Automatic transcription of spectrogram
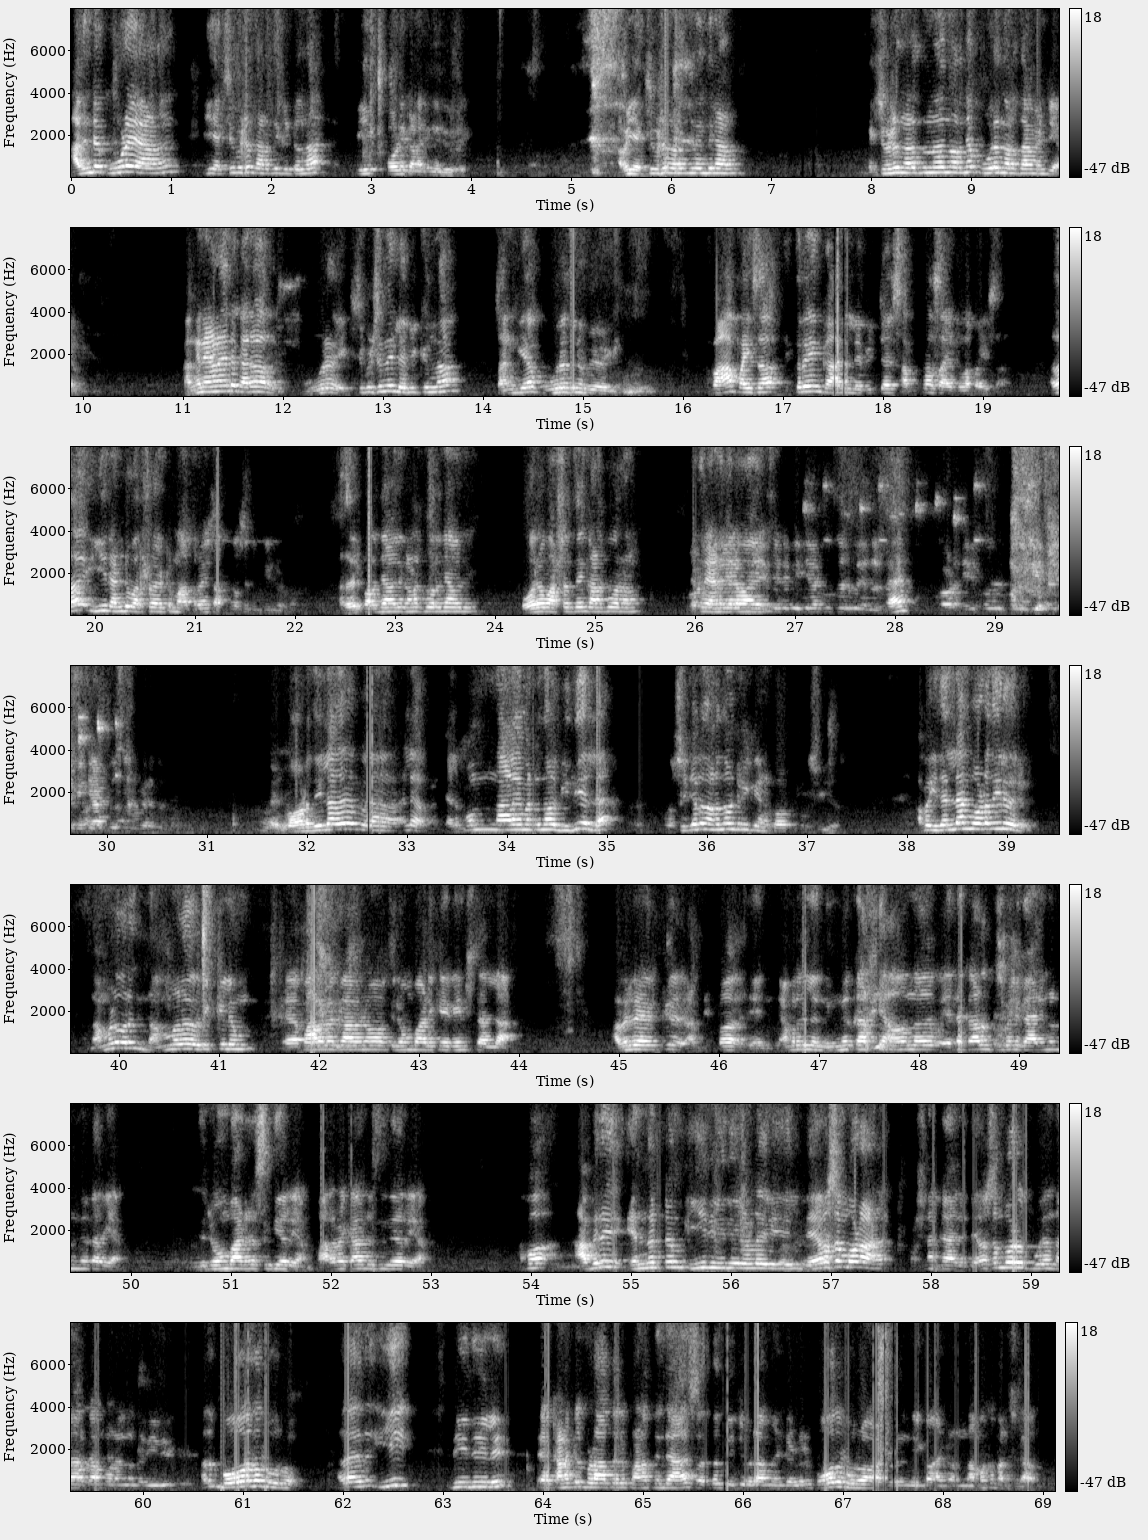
അതിന്റെ കൂടെയാണ് ഈ എക്സിബിഷൻ നടത്തി കിട്ടുന്ന ഈ കോടിക്കണക്കിന് രൂപ. അപ്പൊ ഈ എക്സിബിഷൻ നടത്തുന്നത് എന്തിനാണ്? എക്സിബിഷൻ നടത്തുന്നതെന്ന് പറഞ്ഞാൽ പൂരം നടത്താൻ വേണ്ടിയാണ്. അങ്ങനെയാണ് അതിന്റെ കരാറ്. പൂര എക്സിബിഷനിൽ ലഭിക്കുന്ന സംഖ്യ പൂരത്തിന് ഉപയോഗിക്കും അപ്പൊ ആ പൈസ ഇത്രയും കാലം ലഭിച്ച സർപ്ലസ് ആയിട്ടുള്ള പൈസ. അതാ ഈ രണ്ട് വർഷമായിട്ട് മാത്രമേ സർപ്ലസ് കിട്ടിയിട്ടുള്ളൂ. അതൊരു പറഞ്ഞാൽ മതി കണക്ക് പറഞ്ഞാൽ മതി. ഓരോ വർഷത്തെയും കണക്ക് പറയണം. എത്രയാണ് നിലവാരം? കോടതിയിൽ അത് അല്ല ചിലപ്പം നാളെ മറ്റന്നാൾ വിധിയല്ല. പ്രൊസീജിയർ നടന്നുകൊണ്ടിരിക്കുകയാണ് പ്രൊസീജിയർ അപ്പൊ ഇതെല്ലാം കോടതിയിൽ വരും. നമ്മൾ പറയും നമ്മൾ ഒരിക്കലും പാറമേക്കാവിനോ തിരുവമ്പാടിക്ക് അഗേൻസ്റ്റ് അല്ല. അവരുടെ ഇപ്പൊ ഞാൻ പറഞ്ഞില്ല നിങ്ങൾക്കറിയാവുന്ന എന്നെക്കാളും കൂടുതൽ കാര്യങ്ങൾ നിങ്ങൾക്കറിയാം. തിരുവമ്പാടിന്റെ തിരുവമ്പാടിയുടെ സ്ഥിതി അറിയാം പാറമേക്കാവിന്റെ സ്ഥിതി അറിയാം. അപ്പോ അവർ എന്നിട്ടും ഈ രീതിയിലുള്ള രീതിയിൽ ദേവസ്വം ബോർഡാണ് പ്രശ്നക്കാര്. ദേവസ്വം ബോർഡ് പൂരം തകർക്കാൻ പോണെന്നുള്ള രീതിയിൽ അത് ബോധപൂർവം അതായത് ഈ രീതിയിൽ കണക്കിൽപ്പെടാത്ത ഒരു പണത്തിന്റെ ആ ശ്രദ്ധ തിരിച്ചുവിടാൻ വേണ്ടിയുള്ള ഒരു ബോധപൂർവമായിട്ടുള്ള നീക്കമായിട്ടാണ് നമുക്ക് മനസ്സിലാവുന്നത്.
